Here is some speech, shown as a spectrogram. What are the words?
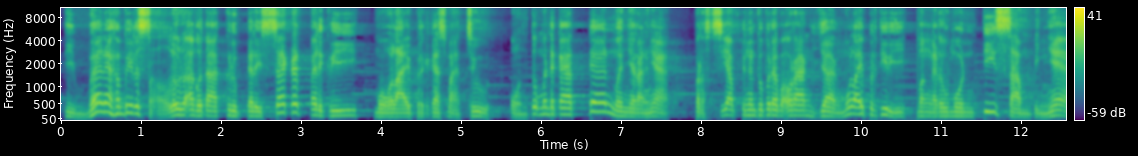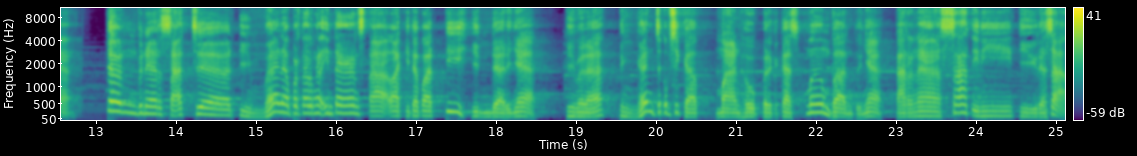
di mana hampir seluruh anggota grup dari Secret Pedigree mulai bergegas maju untuk mendekat dan menyerangnya. Bersiap dengan beberapa orang yang mulai berdiri mengerumun di sampingnya. Dan benar saja, di mana pertarungan intens tak lagi dapat dihindarinya. Di mana dengan cukup sigap Manho bergegas membantunya karena saat ini dirasa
